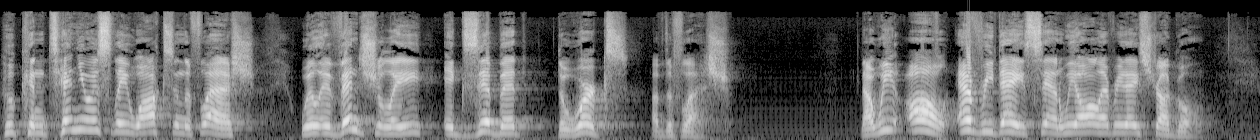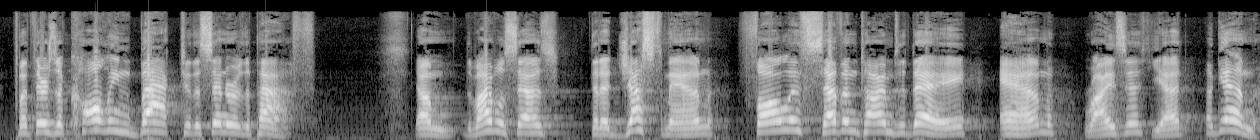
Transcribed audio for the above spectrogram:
who continuously walks in the flesh will eventually exhibit the works of the flesh. Now, we all every day sin, we all every day struggle. But there's a calling back to the center of the path. Um, the Bible says that a just man falleth seven times a day and riseth yet again.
